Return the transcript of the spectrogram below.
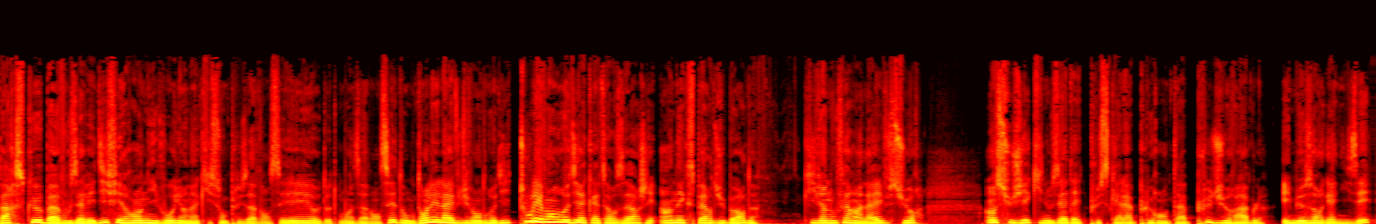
parce que bah, vous avez différents niveaux. Il y en a qui sont plus avancés, euh, d'autres moins avancés. Donc, dans les lives du vendredi, tous les vendredis à 14h, j'ai un expert du board qui vient nous faire un live sur un sujet qui nous aide à être plus scalable, plus rentable, plus durable et mieux organisé.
